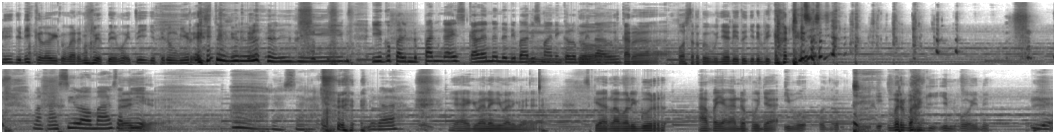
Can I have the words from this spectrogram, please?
Dia jadi kalau kemarin ngeliat demo itu nyetir Umire. Astagfirullahaladzim Iya gue paling depan guys Kalian ada di baris mana nih kalau boleh tahu Karena poster tubuhnya dia itu jadi brigade. Makasih loh mas Tapi Iya. ah, Dasar Udahlah ya gimana gimana gimana. Sekian lama libur apa yang anda punya ibu untuk berbagi info ini? Iya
